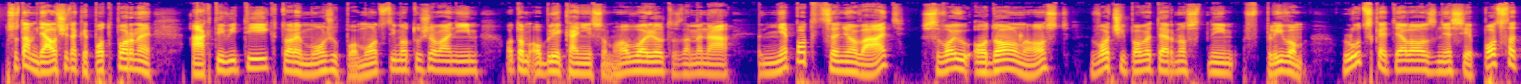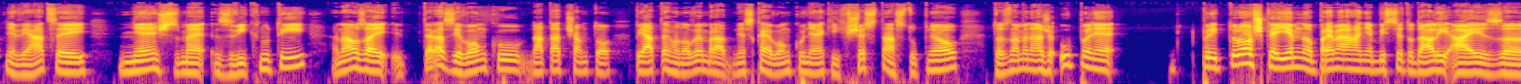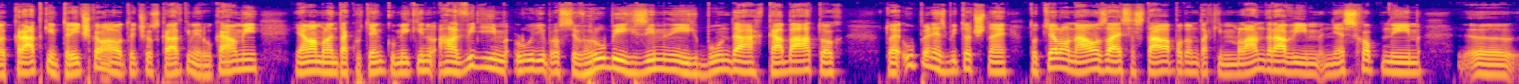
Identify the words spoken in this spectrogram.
Sú tam ďalšie také podporné aktivity, ktoré môžu pomôcť tým otužovaním. O tom obliekaní som hovoril, to znamená nepodceňovať svoju odolnosť voči poveternostným vplyvom. Ľudské telo znesie podstatne viacej než sme zvyknutí. A naozaj teraz je vonku, natáčam to 5. novembra, dneska je vonku nejakých 16 stupňov, to znamená, že úplne pri troške jemného premáhania by ste to dali aj s krátkým tričkom alebo tričkom s krátkými rukávmi. Ja mám len takú tenkú mikinu, ale vidím ľudí proste v hrubých zimných bundách, kabátoch, to je úplne zbytočné, to telo naozaj sa stáva potom takým mlandravým, neschopným,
